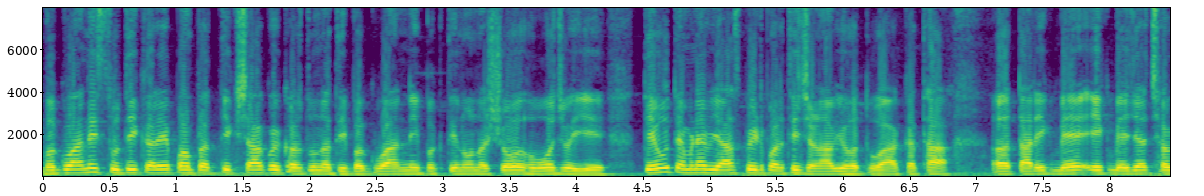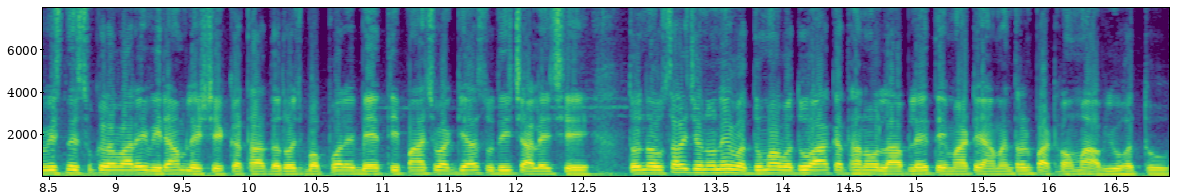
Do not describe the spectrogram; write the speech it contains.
ભગવાનની સ્તુતિ કરે પણ પ્રતીક્ષા કોઈ કરતું નથી. ભગવાનની ભક્તિનો નશો હોવો જોઈએ તેવું તેમણે વ્યાસપીઠ પરથી જણાવ્યું હતું. આ કથા તારીખ બે એક બે હજાર છવ્વીસને શુક્રવારે વિરામ લેશે. કથા દરરોજ બપોરે બેથી પાંચ વાગ્યા સુધી ચાલે છે. તો નવસારીજનોને વધુમાં વધુ આ કથાનો લાભ લે તે માટે આમંત્રણ પાઠવવામાં આવ્યું હતું.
